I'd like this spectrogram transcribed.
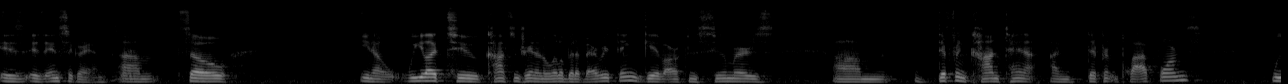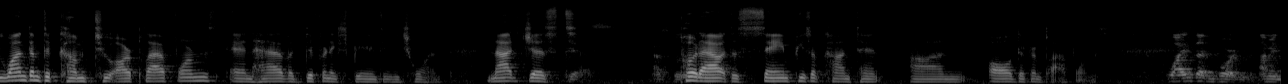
is is Instagram. Um, so, you know, we like to concentrate on a little bit of everything, give our consumers um, different content on different platforms. We want them to come to our platforms and have a different experience in each one, not just. Yes Absolutely. put out the same piece of content on all different platforms. Why is that important? I mean,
